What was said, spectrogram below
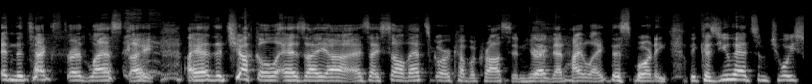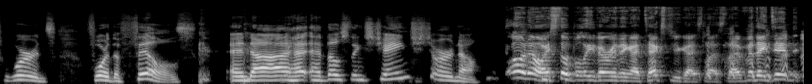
in the text thread last night. I had to chuckle as I uh, as I saw that score come across and hearing yeah. that highlight this morning because you had some choice words for the Phils. And uh, ha- have those things changed or no? Oh no, I still believe everything I texted you guys last night. But they did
